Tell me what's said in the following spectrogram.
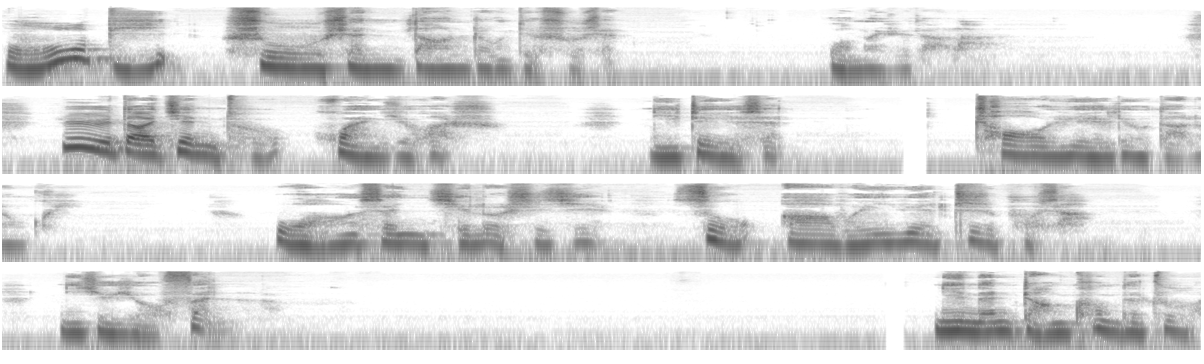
无比殊生当中的殊生，我们遇到了，遇到净土。换一句话说，你这一生超越六道轮回，往生极乐世界，做阿惟越智菩萨，你就有份了。你能掌控得住，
